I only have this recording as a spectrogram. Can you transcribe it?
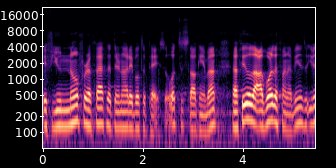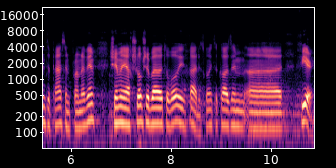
if you know for a fact that they're not able to pay. So what's this talking about? Even to pass in front of him, it's going to cause him uh, fear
